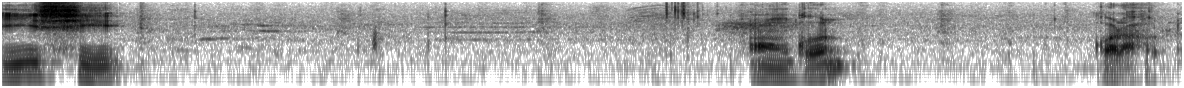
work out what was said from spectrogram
ইসি অঙ্কন করা হলো।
